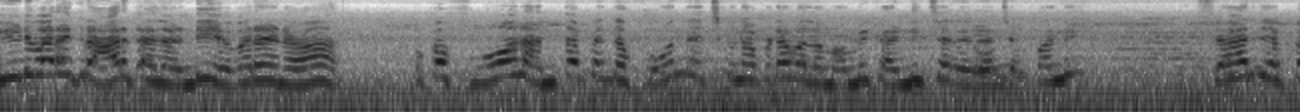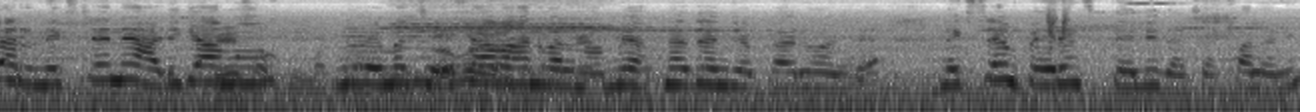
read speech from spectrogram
ఈడి వరకు రారు కదండి ఎవరైనా. ఒక ఫోన్ అంత పెద్ద ఫోన్ తెచ్చుకున్నప్పుడే వాళ్ళ మమ్మీ ఖండించలేదా? చెప్పండి. సార్ చెప్పారు నెక్స్ట్ టైం అడిగాము నువ్వేమో చేసావా? అని వాళ్ళ మమ్మీ అన్నదని చెప్పారు అంటే నెక్స్ట్ టైం పేరెంట్స్కి తెలీదా చెప్పాలని?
